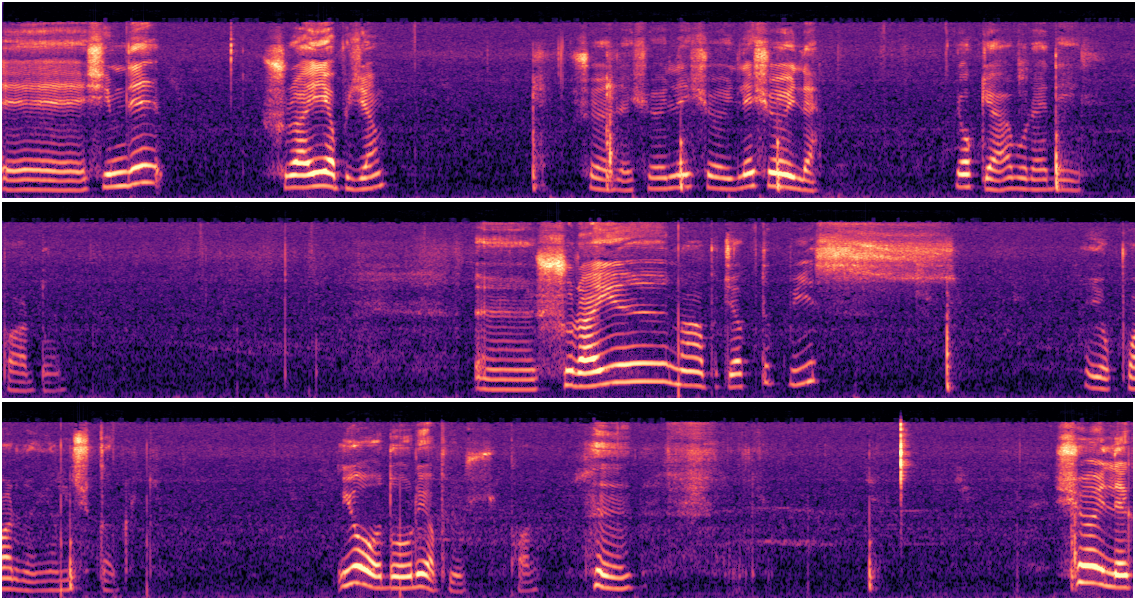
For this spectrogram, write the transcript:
Ee, şimdi şurayı yapacağım. Şöyle şöyle şöyle şöyle. Yok ya buraya değil. Pardon. Ee, şurayı ne yapacaktık biz? Yok pardon yanlışlıkla kırdım. Yo doğru yapıyoruz. Pardon. Şöyle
